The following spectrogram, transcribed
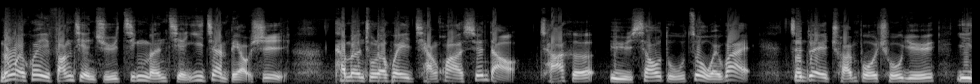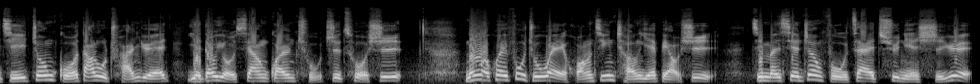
农委会防检局金门检疫站表示，他们除了会强化宣导、查核与消毒作为外，针对船舶厨余以及中国大陆船员，也都有相关处置措施。农委会副主委黄金城也表示，金门县政府在去年十月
